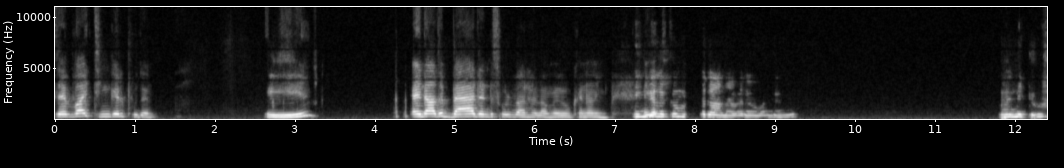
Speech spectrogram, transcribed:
செவ்வாய் திங்கள் புதன். ஏன் ரெண்டாவது பேட் என்று சொல்வார்கள் அது ஓகே நான் எங்களுக்கும் முதலான வரும் அங்க மன்னிக்கவும்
